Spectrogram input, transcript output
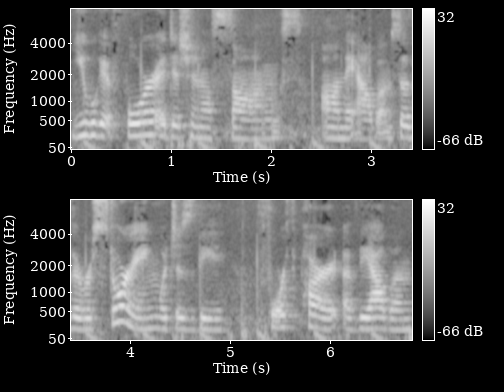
you will get four additional songs on the album. So the Restoring, which is the fourth part of the album,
